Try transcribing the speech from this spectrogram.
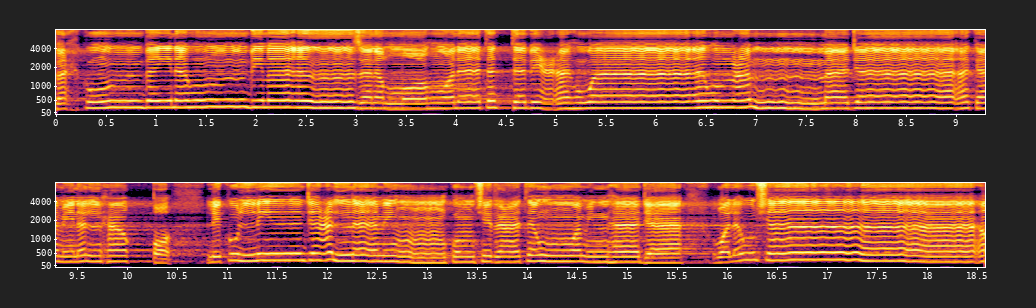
فاحكم بينهم بما أنزل الله ولا تتبع أهواءهم عما جاءك من الحق. لكل جعلنا منكم شرعة ومنهاجا. ولو شاء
